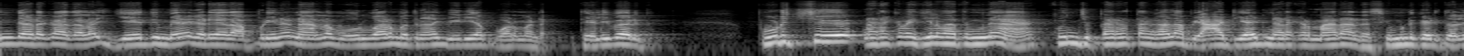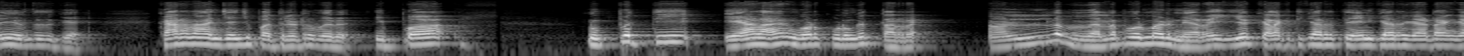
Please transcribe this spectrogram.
இந்த இடக்கு அதெல்லாம் எதுவுமே கிடையாது. அப்படின்னா நான்லாம் ஒரு வாரம் பத்து நாளைக்கு வீடியோ போட மாட்டேன். தெளிவாக இருக்குது பிடிச்சி நடக்க வைக்கல பார்த்தோம்னா கொஞ்சம் பிறத்தாங்கால அப்படி ஆட்டி ஆட்டி நடக்கிற மாதிரி அந்த சிமெண்ட் கடித்தோலையே இருந்ததுக்கு. கறவை அஞ்சு அஞ்சு பத்து லிட்டர் வரும். இப்போ முப்பத்தி ஏழாயிரம் கூட கொடுங்க தர்றேன். நல்ல வெள்ளப்போர் மாடு நிறைய கிழக்கத்திக்காரர் தேனிக்காரர் கேட்டாங்க.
